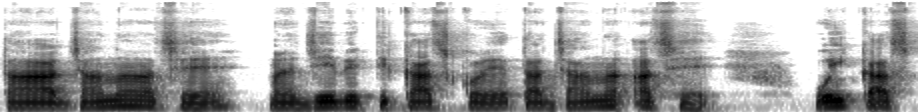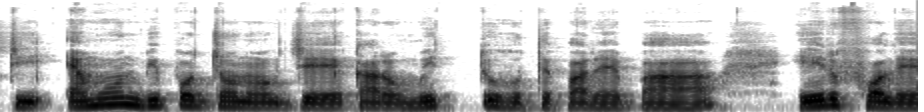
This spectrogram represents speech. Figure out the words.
তার জানা আছে মানে যে ব্যক্তি কাজ করে তার জানা আছে ওই কাজটি এমন বিপজ্জনক যে কারও মৃত্যু হতে পারে বা এর ফলে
